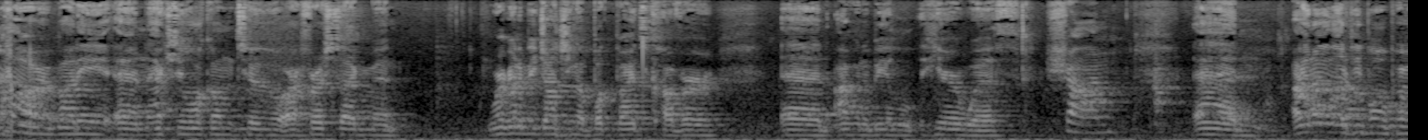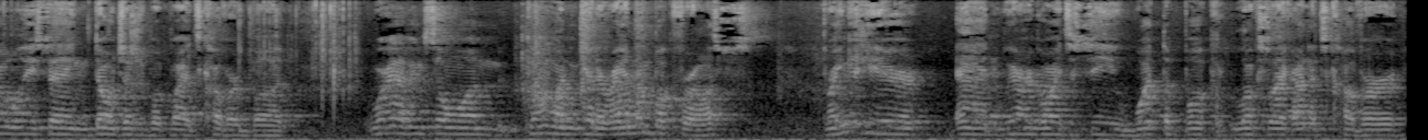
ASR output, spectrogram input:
Hello, everybody, and actually, welcome to our first segment. We're going to be judging a book by its cover, and I'm going to be here with. Sean, And I know a lot of people are probably saying don't judge a book by its cover, but we're having someone go and get a random book for us, bring it here, and we are going to see what the book looks like on its cover.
